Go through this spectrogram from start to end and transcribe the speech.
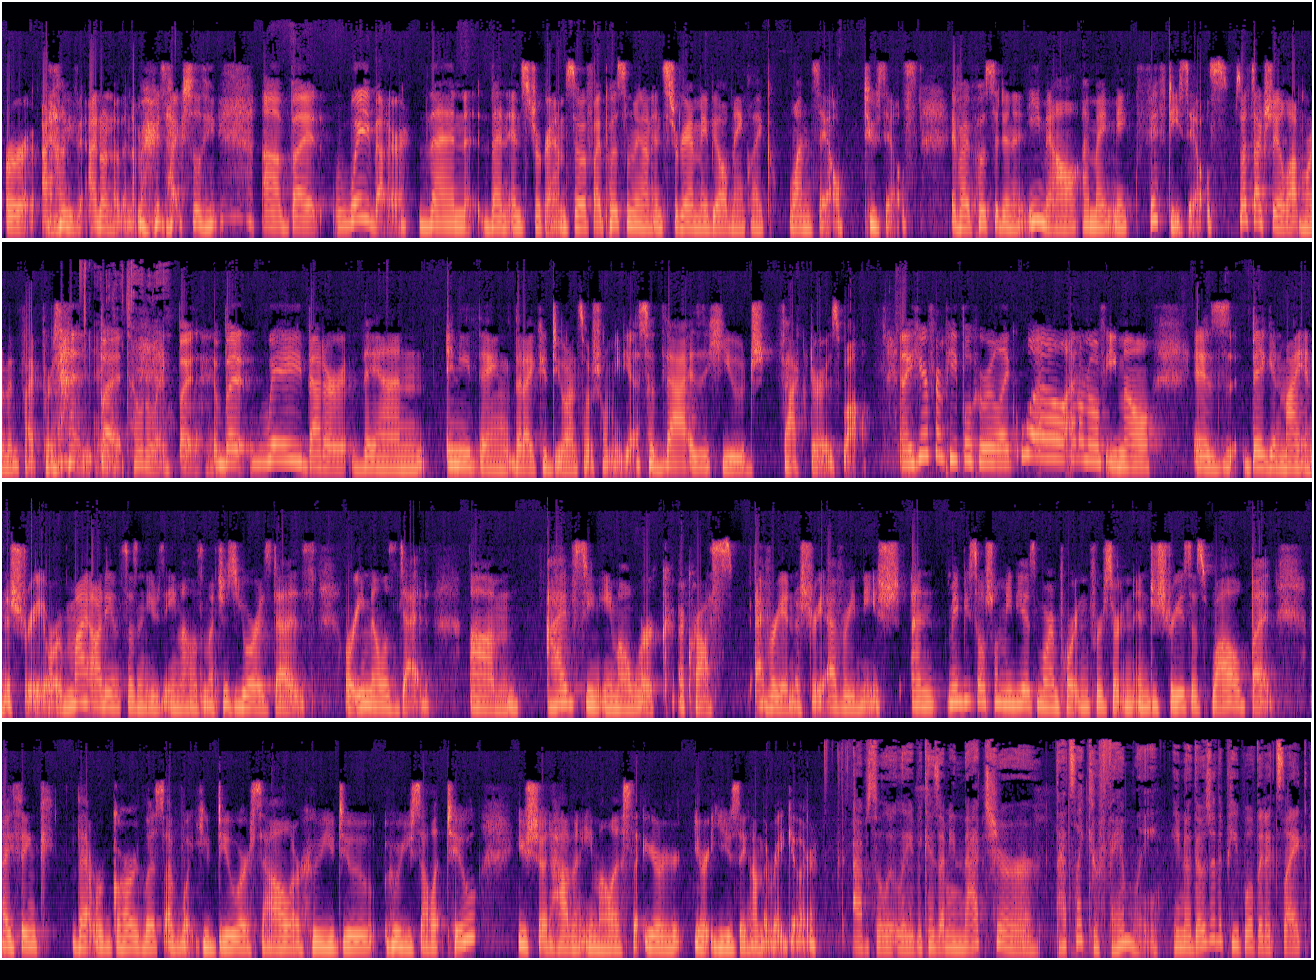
or I don't even I don't know the numbers actually, uh, but way better than than Instagram. So if I post something on Instagram, maybe I'll make like one sale, two sales. If I posted in an email, I might make fifty sales. So that's actually a lot more than five percent. But totally, but but way better than anything that I could do on social media. So that is a huge factor as well. And I hear from people who are like, well, I don't know if email is big in my industry, or my audience doesn't use email as much as yours does, or email is dead. Um, I've seen email work across every industry, every niche. And maybe social media is more important for certain industries as well. But I think that regardless of what you do or sell or who you do who you sell it to, you should have an email list that you're you're using on the regular. Absolutely, because I mean that's your that's like your family. You know, those are the people that it's like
